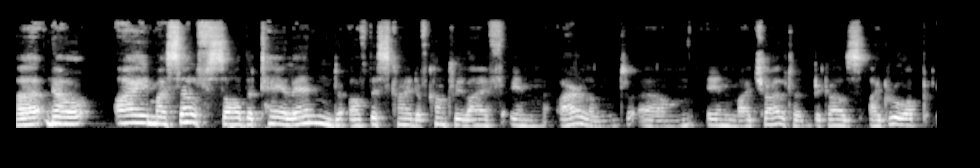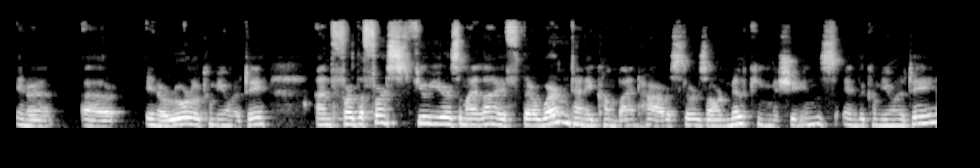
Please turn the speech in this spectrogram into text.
Uh, now, I myself saw the tail end of this kind of country life in Ireland um, in my childhood because I grew up in a uh, in a rural community, and for the first few years of my life, there weren't any combined harvesters or milking machines in the community,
